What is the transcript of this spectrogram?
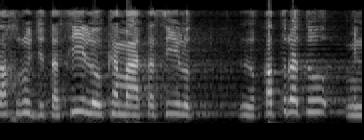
تخرج تسيل كما تسيل القطرة من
